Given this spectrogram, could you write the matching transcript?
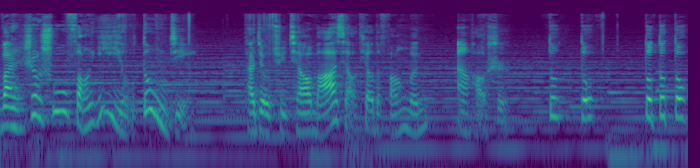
晚上书房一有动静，他就去敲马小跳的房门，暗号是“咚咚咚咚咚”。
